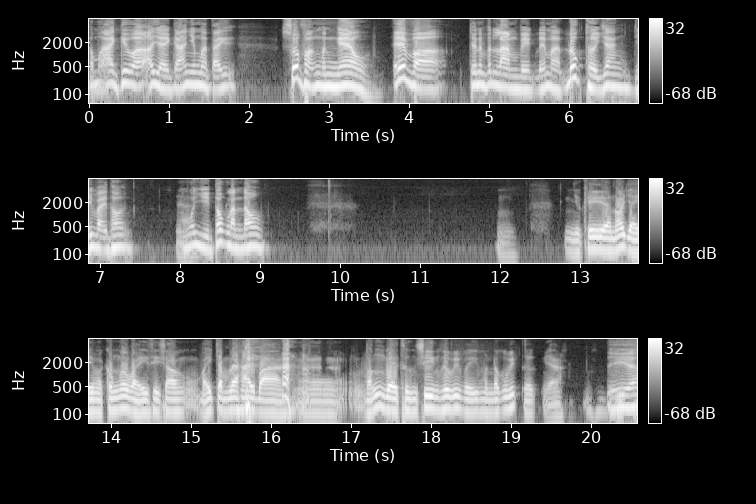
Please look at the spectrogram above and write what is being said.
không có ai kêu ở, ở dậy cả nhưng mà tại số phận mình nghèo ế vợ cho nên phải làm việc để mà đốt thời gian chỉ vậy thôi. Không dạ. có gì tốt lành đâu. Ừ. nhiều khi nói vậy mà không có vậy thì sao? 702 bà à, vẫn về thường xuyên thưa quý vị mình đâu có biết được. Dạ. Yeah thì uh,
